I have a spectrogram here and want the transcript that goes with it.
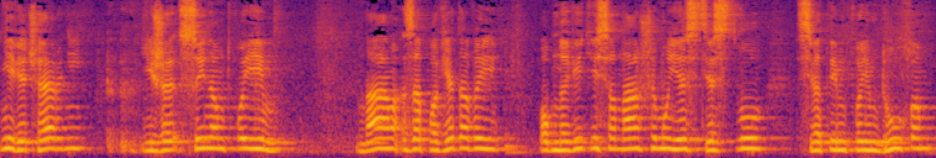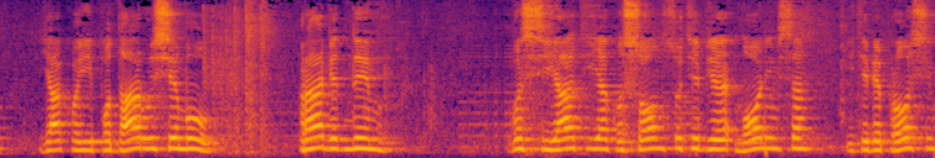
не вечерний, и же Сыном Твоим нам заповедавай обновитеся нашему естеству Святым Твоим Духом, яко и подаруйся Му праведным воссиять, яко солнцу Тебе молимся и Тебе просим,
